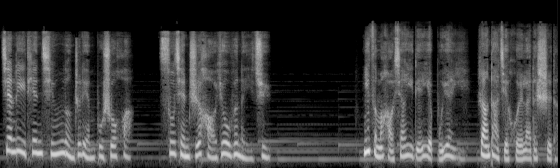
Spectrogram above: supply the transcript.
见厉天晴冷着脸不说话，苏浅只好又问了一句：“你怎么好像一点也不愿意让大姐回来的似的？”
